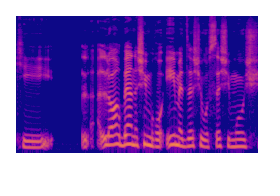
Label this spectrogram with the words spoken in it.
כי לא הרבה אנשים רואים את זה שהוא עושה שימוש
